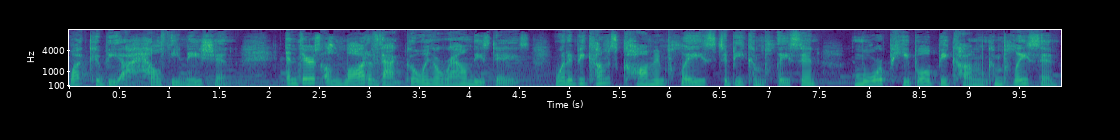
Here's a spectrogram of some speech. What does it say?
what could be a healthy nation. And there's a lot of that going around these days. When it becomes commonplace to be complacent, more people become complacent.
